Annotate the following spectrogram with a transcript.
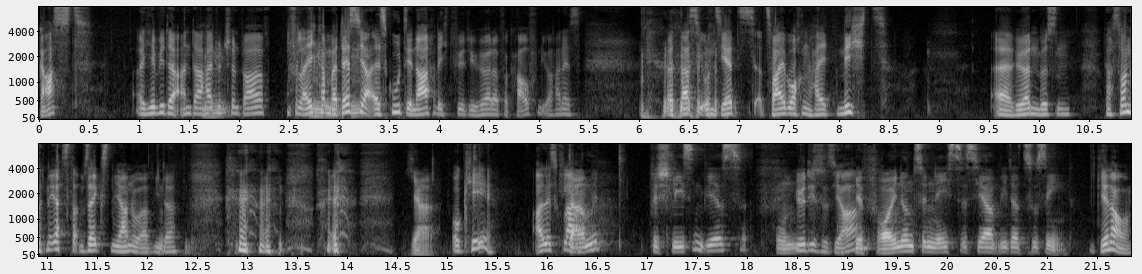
Gast äh, hier wieder an der mhm. Hydrogen Bar. Vielleicht kann man das mhm. ja als gute Nachricht für die Hörer verkaufen, Johannes, äh, dass sie uns jetzt zwei Wochen halt nicht äh, hören müssen, sondern erst am 6. Januar wieder. ja. Okay, alles klar. Damit beschließen wir es. Für dieses Jahr. Wir freuen uns im nächsten Jahr wieder zu sehen. Genau.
